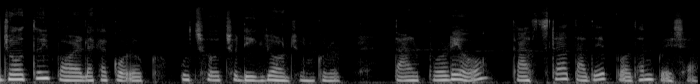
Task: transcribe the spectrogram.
যতই পড়ালেখা করুক, উচ্চ উচ্চ ডিগ্রি অর্জন করুক, তারপরেও কাজটা তাদের প্রধান পেশা।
